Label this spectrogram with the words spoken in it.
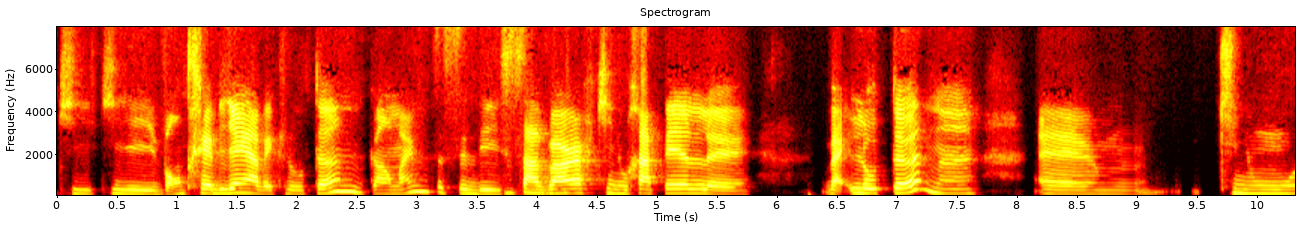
qui, vont très bien avec l'automne quand même. C'est des mm-hmm. saveurs qui nous rappellent ben, l'automne, qui nous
